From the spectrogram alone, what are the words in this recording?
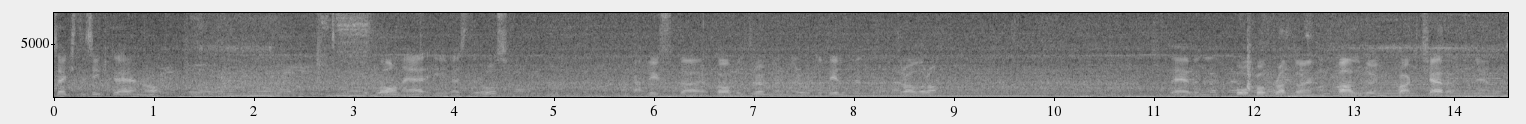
60 sitter här nu. På plan här i Västerås. Man kan lyfta kabeltrummor med rototilten och trava dem. Det är även påkopplat då en Baldwin schaktkärra till nätet.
